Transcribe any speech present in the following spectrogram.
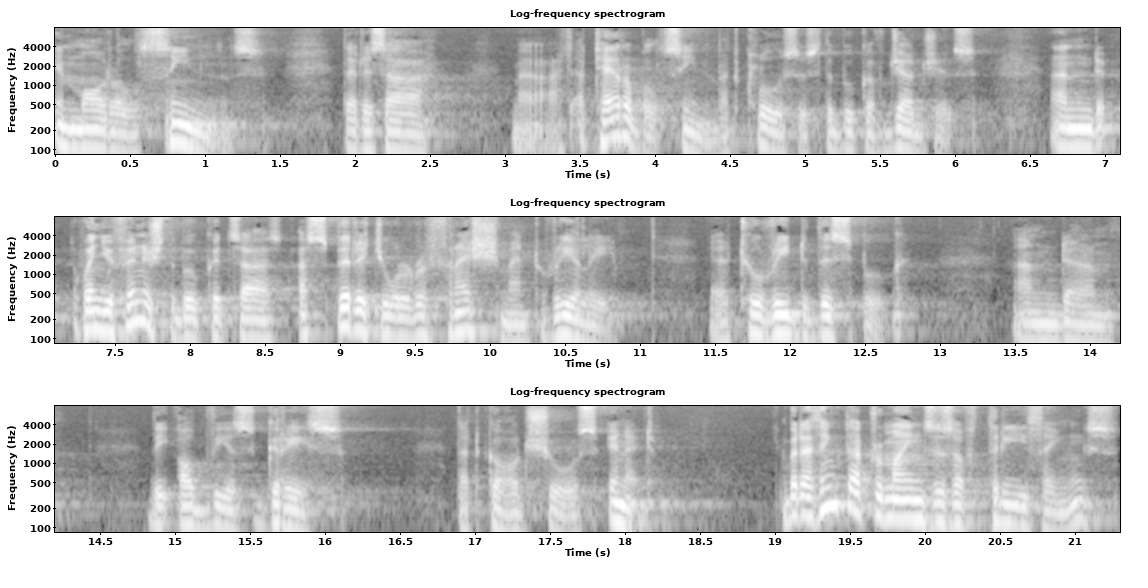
immoral scenes. There is a, a, terrible scene that closes the book of Judges. And when you finish the book, it's a, a spiritual refreshment, really, uh, to read this book and um, the obvious grace that God shows in it. But I think that reminds us of three things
